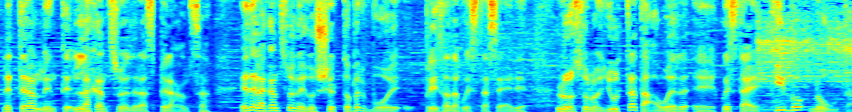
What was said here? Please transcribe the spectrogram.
letteralmente la canzone della speranza ed è la canzone che ho scelto per voi presa da questa serie. Loro sono gli Ultra Tower e questa è Kibo no Uta.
